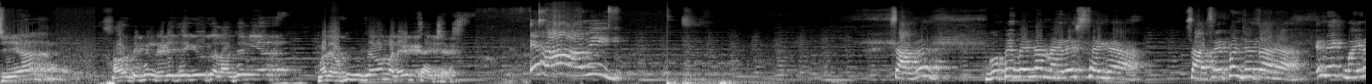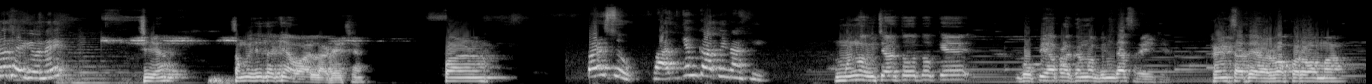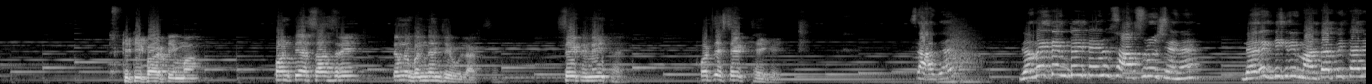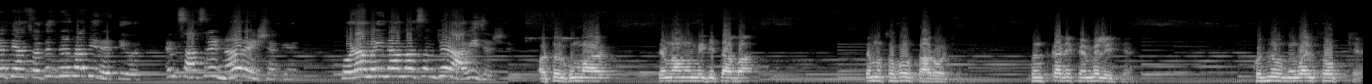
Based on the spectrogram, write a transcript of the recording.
જીયા મારું tiffin ready થઈ ગયું તો લાવજે ને યાર. મારે ઓફિસે જવામાં લેટ થાય છે. એ હા આવી. સાગર ગોપીબેનના મેરેજ થઈ ગયા. સાસરે પણ જતા રહ્યા. એને એક મહિનો થઈ ગયો નહીં? જીયા સમય જતા ક્યાં વાર લાગે છે? પણ પણ શું? વાત કેમ કાપી નાખી? હું મનમાં વિચારતો હતો કે ગોપી આપણા ઘરમાં બિંદાસ રહી છે. ફ્રેન્ડ સાથે હરવા ફરવામાં કિટી પાર્ટીમાં પણ ત્યાં સાસરે તેમને બંધન જેવું લાગશે. સેટ નહીં થાય. પણ તે સેટ થઈ ગઈ. સાગર ગમે તેમ તો તેનું સાસરું છે ને? દરેક દીકરી માતા પિતાને ત્યાં સ્વતંત્રતાથી રહેતી હોય એમ સાસરે ન રહી શકે. થોડા મહિનામાં સમજણ આવી જશે. અતુલ કુમાર તેમના મમ્મી ગીતાબા તેમનો સ્વભાવ સારો છે. સંસ્કારી ફેમિલી છે. ખુદનો મોબાઈલ શોપ છે.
